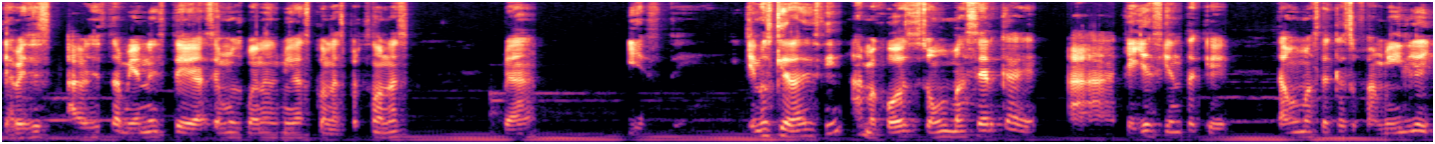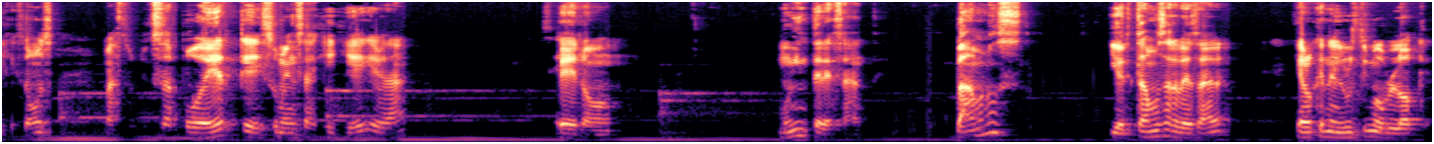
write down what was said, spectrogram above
Que a veces, a veces también este, hacemos buenas amigas con las personas, ¿verdad? Y este, ¿qué nos quiera decir? A lo mejor somos más cerca, a que ella sienta que estamos más cerca de su familia y que somos más a poder que su mensaje llegue, ¿verdad? Pero muy interesante. Vámonos y ahorita vamos a regresar. Creo que en el último bloque,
